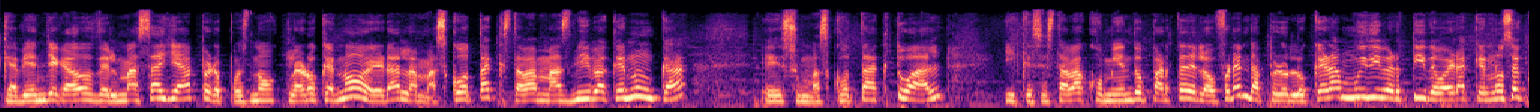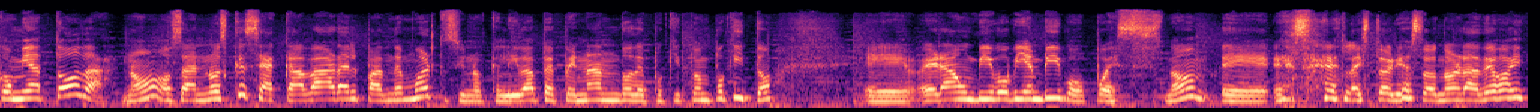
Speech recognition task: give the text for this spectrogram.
que habían llegado del más allá, pero pues no, claro que no, era la mascota que estaba más viva que nunca, eh, su mascota actual, y que se estaba comiendo parte de la ofrenda, pero lo que era muy divertido era que no se comía toda, ¿no? O sea, no es que se acabara el pan de muerto, sino que le iba pepenando de poquito en poquito eh, era un vivo bien vivo, pues, ¿no? Eh, esa es la historia sonora de hoy.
